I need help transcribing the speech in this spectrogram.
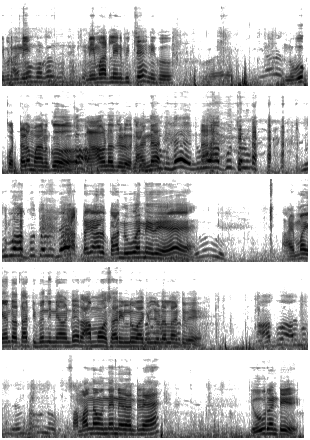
ఇప్పుడు నీ మాటలు వినిపించే నీకు నువ్వు కొట్టడం అనుకో బాగున్నది చూడు. అత్త కాదు పా నువ్వు అనేది అమ్మ ఎంత టిఫిన్ తిన్నావంటే రామ్మ ఒకసారి ఇల్లు వాకిలు చూడాలంటివి సంబంధం? ఉందని నేను అంటేనే ఎవరంటే ఎవరో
